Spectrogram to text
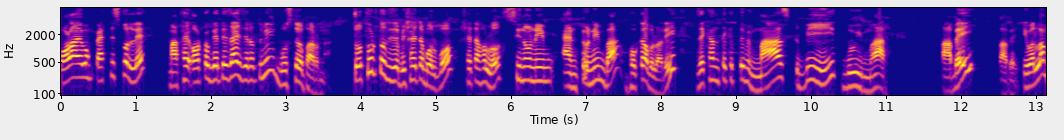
পড়া এবং প্র্যাকটিস করলে মাথায় অটো গেতে যায় যেটা তুমি বুঝতেও পারো না। চতুর্থ যে বিষয়টা বলব, সেটা হলো সিনোনিম অ্যান্টোনিম বা ভোকাবুলারি যেখান থেকে তুমি মাস্ট বি দুই মার্ক পাবেই পাবে কি বললাম?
